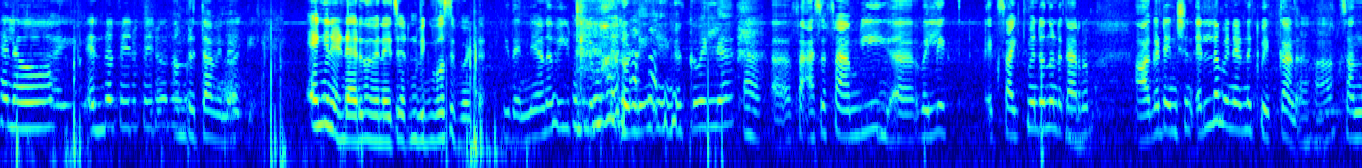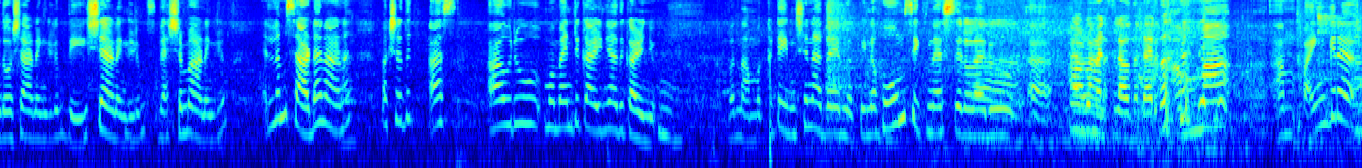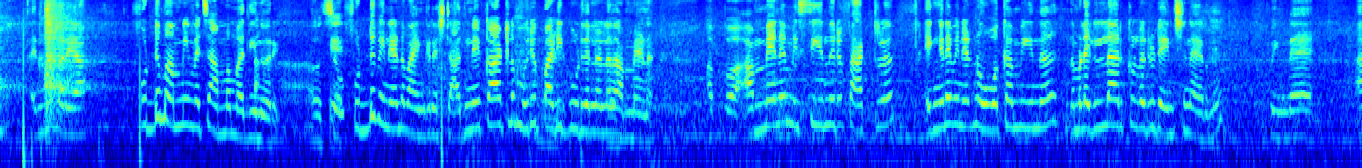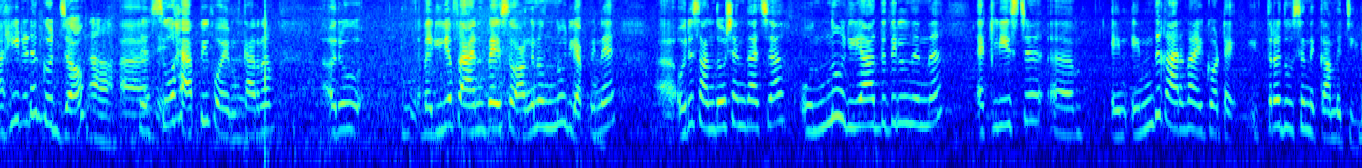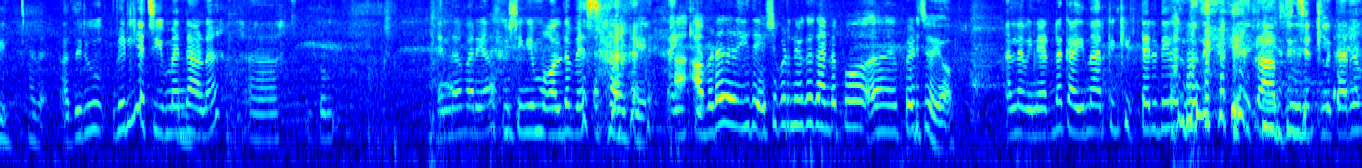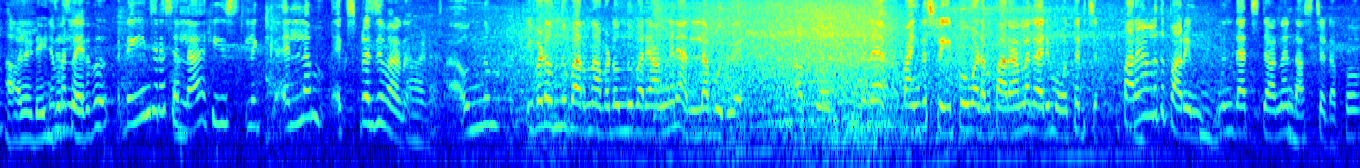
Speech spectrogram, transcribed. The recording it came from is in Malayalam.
ഹലോ എന്താ പേര് പേര് അമൃത വിനയ്. എങ്ങനെയുണ്ടായിരുന്നു വിനയ ചേട്ടൻ ബിഗ് ബോസിൽ പോയിട്ട് ഇത് തന്നെയാണ് വീട്ടിലും. അതുകൊണ്ട് ഞങ്ങൾക്ക് വലിയ ആസ് എ ഫാമിലി വലിയ എക്സൈറ്റ്മെന്റ് ഒന്നും ഉണ്ട്. കാരണം ആകെ ടെൻഷൻ എല്ലാം പിന്നെ ക്വിക്ക് ആണ്. സന്തോഷമാണെങ്കിലും ദേഷ്യമാണെങ്കിലും വിഷമാണെങ്കിലും എല്ലാം സഡൻ ആണ്. പക്ഷെ അത് ആ ആ ഒരു മൊമെന്റ് കഴിഞ്ഞ് അത് കഴിഞ്ഞു. അപ്പം നമുക്ക് ടെൻഷൻ അതായിരുന്നു. പിന്നെ ഹോം സിക്നെസ് ഉള്ള ഒരു. മനസ്സിലാവുന്നുണ്ടായിരുന്നു. അമ്മ ഭയങ്കര എന്താ പറയാ ഫുഡ് മമ്മിയും വെച്ച അമ്മ മതി എന്ന് പറയും സോ ഫുഡ് പിന്നീട് ഭയങ്കര ഇഷ്ടം. അതിനെക്കാട്ടിലും ഒരു പടി കൂടുതലുള്ളത് അമ്മയാണ്. അപ്പോൾ അമ്മേനെ മിസ് ചെയ്യുന്ന ഒരു ഫാക്ടർ എങ്ങനെ പിന്നീട് ഓവർകം ചെയ്യുന്നത് നമ്മളെല്ലാവർക്കും ഉള്ളൊരു ടെൻഷനായിരുന്നു പിന്നെ he did a good job so happy for him കാരണം ഒരു വലിയ ഫാൻ ബേസോ അങ്ങനെ ഒന്നുമില്ല. പിന്നെ ഒരു സന്തോഷം എന്താ വെച്ചാൽ ഒന്നുമില്ലാത്തതിൽ നിന്ന് അറ്റ്ലീസ്റ്റ് എന്ത് കാരണമായിക്കോട്ടെ ഇത്ര ദിവസം നിൽക്കാൻ പറ്റിയില്ലേ? അതൊരു വലിയ അച്ചീവ്മെന്റ് ആണ്. ഇപ്പം എന്താ പറയാ wishing him all the best okay അവിടെ ഈ ദേഷ്യപ്പെടുന്നതൊക്കെ കണ്ടപ്പോ പേടിച്ചോയോ അല്ല വിനേട്ടന്റെ കയ്യിൽ നിന്ന് ആർക്കും കിട്ടരുതേ എന്ന് പ്രാർത്ഥിച്ചിട്ടില്ല കാരണം. ഡേഞ്ചറസ് അല്ല ഹീസ് ലൈക്ക് എല്ലാം എക്സ്പ്രസീവ് ആണ്. ഒന്നും ഇവിടെ ഒന്ന് പറഞ്ഞ അവിടെ ഒന്ന് പറയാം അങ്ങനെ അല്ല പൊതുവെ. അപ്പോൾ പിന്നെ ഭയങ്കര സ്ട്രേറ്റ് ഫോർവേഡ് അപ്പോൾ പറയാനുള്ള കാര്യം മോത്തടിച്ച് പറയാനുള്ളത് പറയും. ദാറ്റ്സ് ഡൺ ആൻഡ് ഡസ്റ്റഡ് അപ്പോൾ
